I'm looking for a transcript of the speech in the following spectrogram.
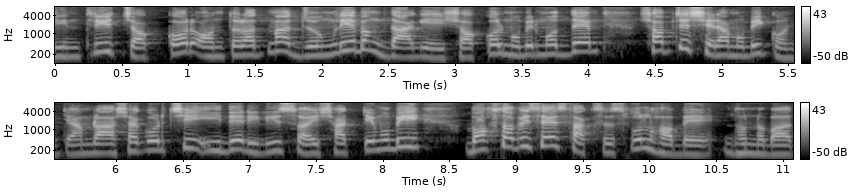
জিন্ত্রি, চক্কর, অন্তরাত্মা, জঙ্গলি এবং দাগি সকল মুভির মধ্যে সবচেয়ে সেরা মুভি কোনটি? আমরা আশা করছি ঈদে রিলিজ হয় সাতটি মুভি বক্স অফিসে সাকসেসফুল হবে। ধন্যবাদ।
